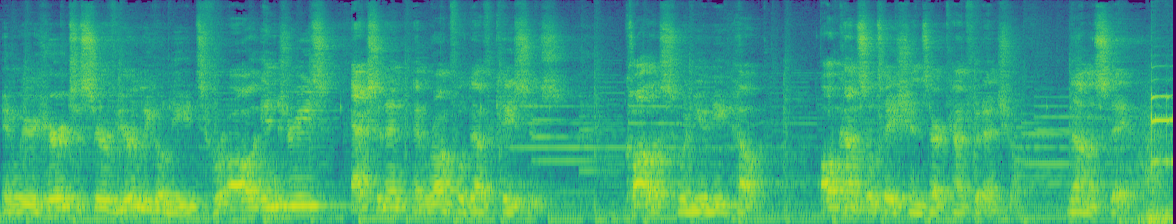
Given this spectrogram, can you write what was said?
and we are here to serve your legal needs for all injuries, accident, and wrongful death cases. Call us when you need help. All consultations are confidential. Namaste.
